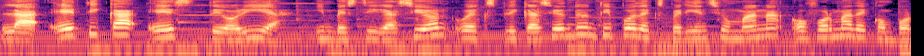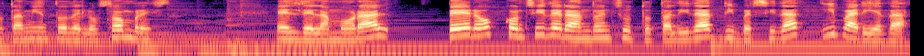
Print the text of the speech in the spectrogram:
La ética es teoría, investigación o explicación de un tipo de experiencia humana o forma de comportamiento de los hombres, el de la moral, pero considerando en su totalidad diversidad y variedad.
